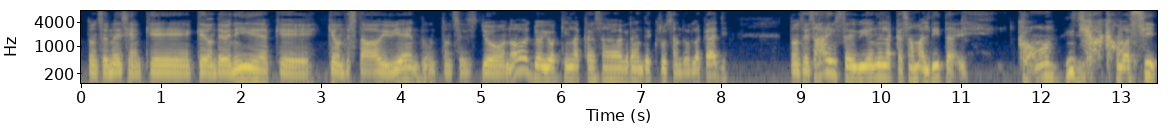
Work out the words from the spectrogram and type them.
entonces me decían que, que dónde venía, que, que dónde estaba viviendo. Entonces yo, no, yo vivo aquí en la casa grande cruzando la calle. Entonces, ay, ustedes viven en la casa maldita. ¿Cómo? Y yo, ¿cómo así?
